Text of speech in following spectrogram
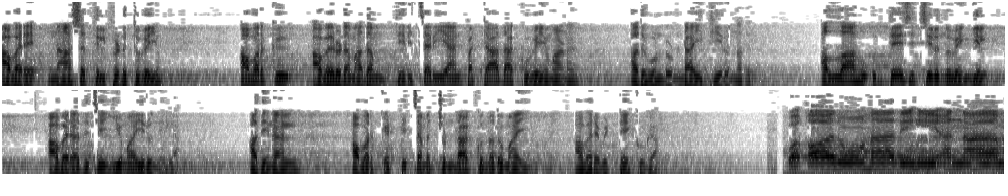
അവരെ നാശത്തിൽപ്പെടുത്തുകയും അവർക്ക് അവരുടെ മതം തിരിച്ചറിയാൻ പറ്റാതാക്കുകയുമാണ് അതുകൊണ്ടുണ്ടായിത്തീരുന്നത്. അള്ളാഹു ഉദ്ദേശിച്ചിരുന്നുവെങ്കിൽ അവരത് ചെയ്യുമായിരുന്നില്ല. അതിനാൽ അവർ കെട്ടിച്ചമച്ചുണ്ടാക്കുന്നതുമായി അവരെ വിട്ടേക്കുക. وقالوا هذه أنعام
